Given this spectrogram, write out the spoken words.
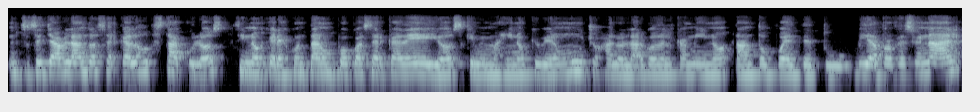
Entonces, ya hablando acerca de los obstáculos, si nos querés contar un poco acerca de ellos, que me imagino que hubieron muchos a lo largo del camino, tanto pues de tu vida profesional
